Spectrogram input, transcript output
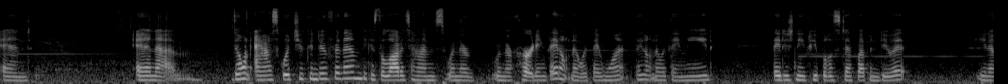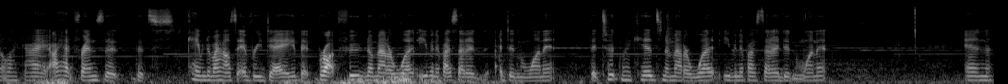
and and um, don't ask what you can do for them because a lot of times when they're when they're hurting, they don't know what they want. They don't know what they need. They just need people to step up and do it. You know, like I, I had friends that that came to my house every day that brought food no matter what, even if I said I, I didn't want it. That took my kids no matter what, even if I said I didn't want it. And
